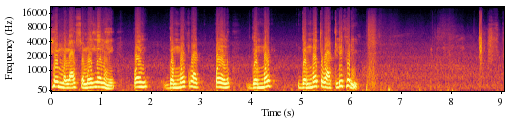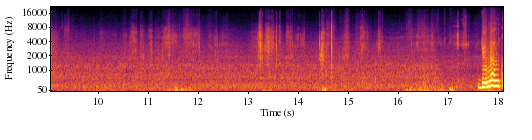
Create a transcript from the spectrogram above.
हे मला समजलं नाही. पण गंमत वाट पण गंमत गंमत वाटली खरी. दिनांक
